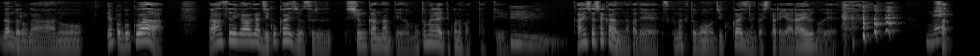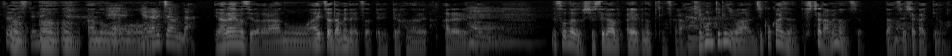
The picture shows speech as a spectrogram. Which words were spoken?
なんだろうな、あの、やっぱ僕は、男性側が自己開示をする瞬間なんていうのは求められてこなかったっていうう。ん、会社社会の中で少なくとも自己開示なんかしたらやられるので。ね、さそうですね。うん、うん、うん。あのえーえやられちゃうんだ。やられますよ。だから、あのーあいつはダメなやつだってレッテル貼られるので。そうなると出世が危うくなってきますから基本的には自己開示なんてしちゃダメなんですよ。男性社会っていうのは。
